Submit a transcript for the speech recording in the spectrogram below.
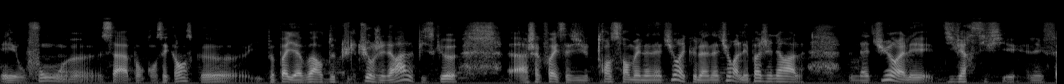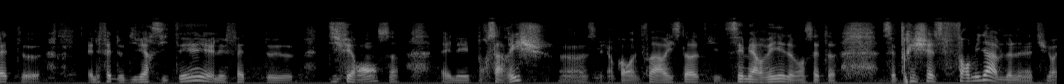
et au fond, euh, ça a pour conséquence qu'il ne peut pas y avoir de culture générale, puisque à chaque fois il s'agit de transformer la nature, et que la nature, elle n'est pas générale. La nature, elle est diversifiée, elle est faite, euh, de diversité, elle est faite de différence, elle est pour ça riche. C'est encore une fois Aristote qui s'émerveillait devant cette, cette richesse formidable de la nature.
